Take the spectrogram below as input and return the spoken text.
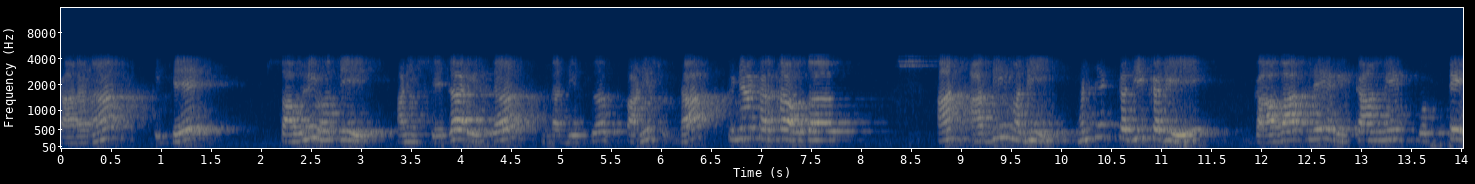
कारण तिथे सावली होती आणि शेजारीच नदीचं पाणी सुद्धा पिण्याकरता होत. आणि आधी मधी म्हणजे कधी कधी गावातले रिकामे पोट्टे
